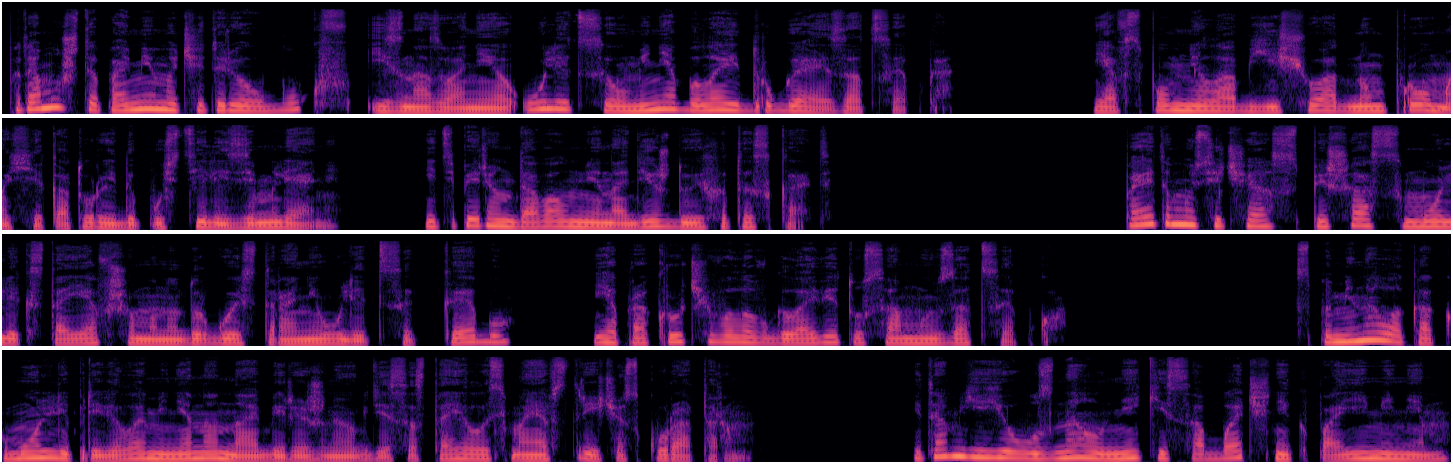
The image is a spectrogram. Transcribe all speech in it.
Потому что помимо четырех букв из названия улицы у меня была и другая зацепка. Я вспомнила об еще одном промахе, который допустили земляне, и теперь он давал мне надежду их отыскать. Поэтому сейчас, спеша с Молли к стоявшему на другой стороне улицы Кэбу, я прокручивала в голове ту самую зацепку. Вспоминала, как Молли привела меня на набережную, где состоялась моя встреча с куратором. И там ее узнал некий собачник по имени...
